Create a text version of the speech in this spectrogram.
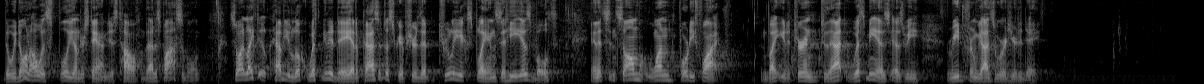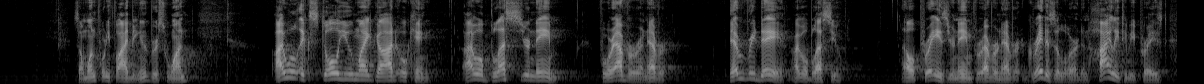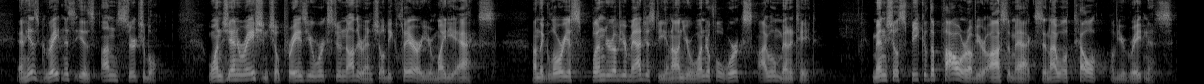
that we don't always fully understand just how that is possible. So I'd like to have you look with me today at a passage of Scripture that truly explains that He is both, and it's in Psalm 145. I invite you to turn to that with me as, as we read from God's Word here today. Psalm 145, beginning with verse 1. I will extol you, my God, O King. I will bless your name forever and ever. Every day I will bless you. I will praise your name forever and ever. Great is the Lord and highly to be praised, and his greatness is unsearchable. One generation shall praise your works to another and shall declare your mighty acts. On the glorious splendor of your majesty and on your wonderful works I will meditate. Men shall speak of the power of your awesome acts, and I will tell of your greatness.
